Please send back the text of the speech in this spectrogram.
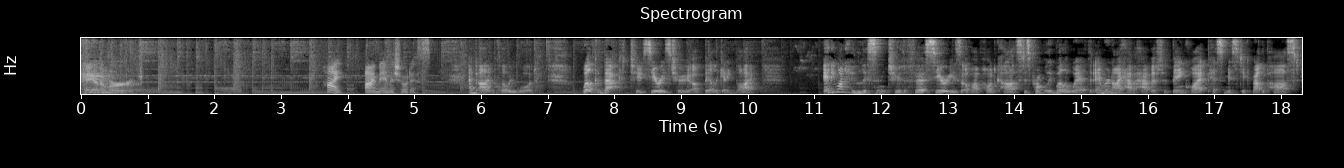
can emerge. Hi, I'm Emma Shortis. And I'm Chloe Ward. Welcome back to Series 2 of Barely Getting By. Anyone who listened to the first series of our podcast is probably well aware that Emma and I have a habit of being quite pessimistic about the past,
